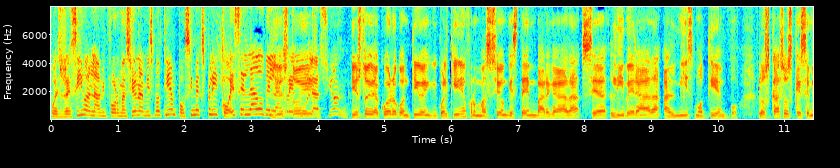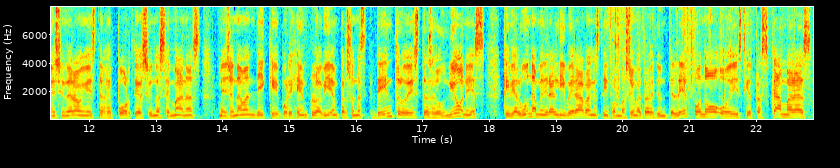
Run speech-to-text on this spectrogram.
pues reciban la información al mismo tiempo. ¿Sí me explico? Es el lado de la regulación. Yo estoy de acuerdo contigo en que cualquier información que esté embargada sea liberada al mismo tiempo. Los casos que se mencionaron en este reporte hace unas semanas mencionaban de que, por ejemplo, habían personas dentro de estas reuniones que de alguna manera liberaban esta información a través de un teléfono o de ciertas cámaras.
